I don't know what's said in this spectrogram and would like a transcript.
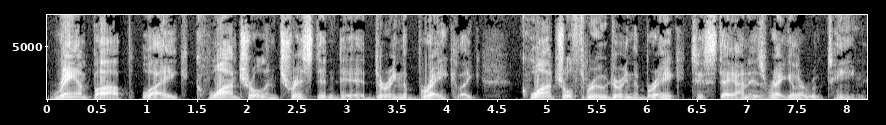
ramp up like Quantrill and Tristan did during the break. Like Quantrill threw during the break to stay on his regular routine.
